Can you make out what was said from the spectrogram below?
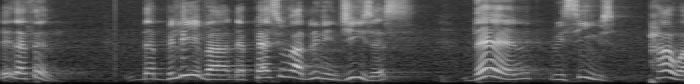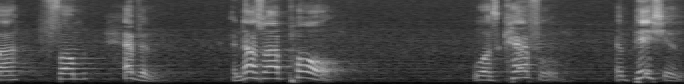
This is the thing. The believer, the person who has believed in Jesus, then receives power from heaven. And that's why Paul was careful and patient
